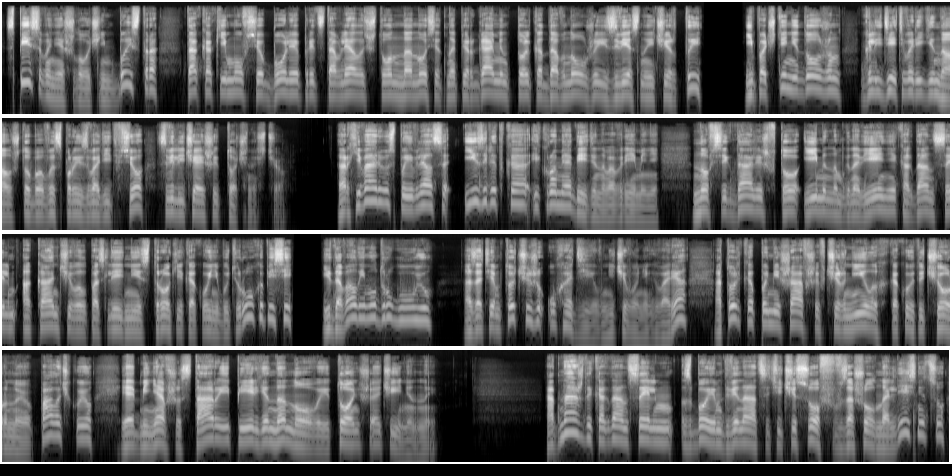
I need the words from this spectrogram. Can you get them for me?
Списывание шло очень быстро, так как ему все более представлялось, что он наносит на пергамент только давно уже известные черты и почти не должен глядеть в оригинал, чтобы воспроизводить все с величайшей точностью. Архивариус появлялся изредка и кроме обеденного времени, но всегда лишь в то именно мгновение, когда Ансельм оканчивал последние строки какой-нибудь рукописи и давал ему другую — а затем тотчас же уходил, ничего не говоря, а только помешавши в чернилах какую-то черную палочку и обменявши старые перья на новые, тоньше очиненные. Однажды, когда Ансельм с боем двенадцати часов взошел на лестницу,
